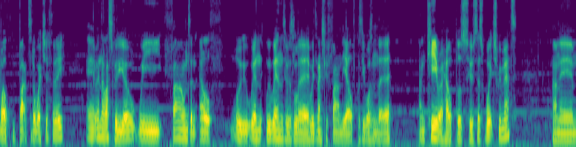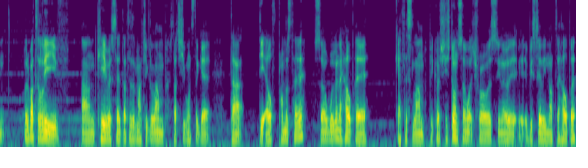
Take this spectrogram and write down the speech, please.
welcome back to The Witcher 3. Um, in the last video, we found an elf. We, when we went into his lair, we didn't actually find the elf because he wasn't there. And Keira helped us, who's this witch we met. And um, we're about to leave, and Keira said that there's a magic lamp that she wants to get that the elf promised her. So we're going to help her get this lamp because she's done so much for us, you know, it, it'd be silly not to help her.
